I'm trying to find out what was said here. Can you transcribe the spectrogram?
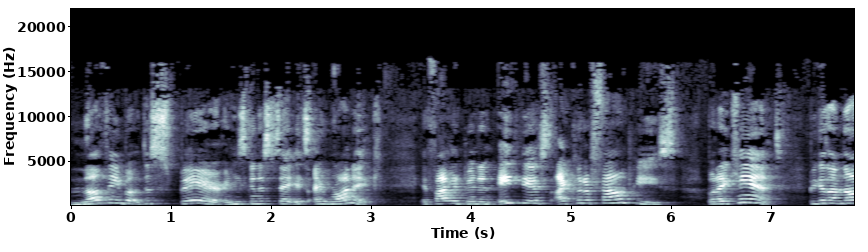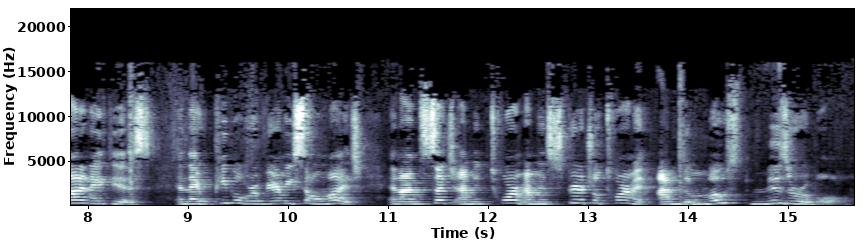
nothing but despair. And he's to say, It's ironic. If I had been an atheist, I could have found peace, but I can't because I'm not an atheist. And they people revere me so much, and I'm such I'm in torment. I'm in spiritual torment. I'm the most miserable.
